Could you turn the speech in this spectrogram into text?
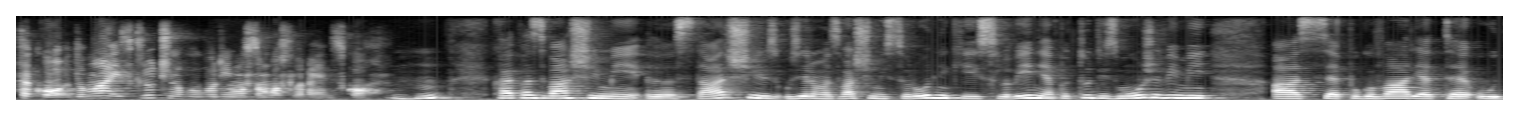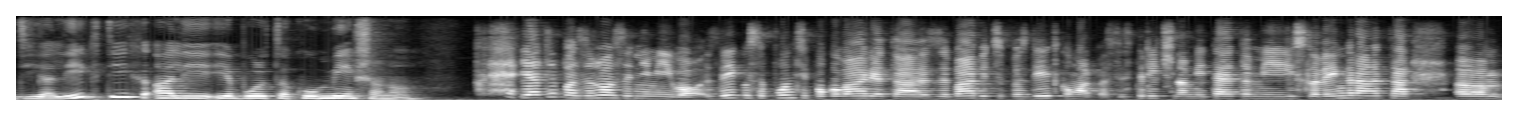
Tako, doma izključno govorimo samo slovensko. Uh mhm. -huh. Kaj pa z vašimi uh, starši, oziroma z vašimi sorodniki iz Slovenije, pa tudi z moževimi? Se pogovarjate v dialektih ali je bolj tako mešano? Ja, to je pa zelo zanimivo. Zdaj, ko se punci pogovarjata z babico, pa z detkom ali pa sestričnami, tetami iz Slovengrada, um,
